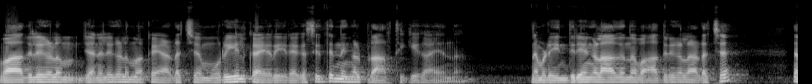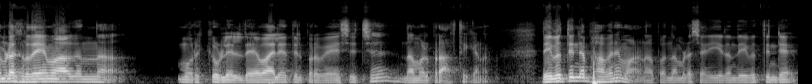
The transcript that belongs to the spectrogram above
വാതിലുകളും ജനലുകളുമൊക്കെ അടച്ച് മുറിയിൽ കയറി രഹസ്യത്തിൽ നിങ്ങൾ പ്രാർത്ഥിക്കുക എന്ന്. നമ്മുടെ ഇന്ദ്രിയങ്ങളാകുന്ന വാതിലുകൾ അടച്ച് നമ്മുടെ ഹൃദയമാകുന്ന മുറിക്കുള്ളിൽ ദേവാലയത്തിൽ പ്രവേശിച്ച് നമ്മൾ പ്രാർത്ഥിക്കണം. ദൈവത്തിന്റെ ഭവനമാണ്. അപ്പം നമ്മുടെ ശരീരം ദൈവത്തിന്റെ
